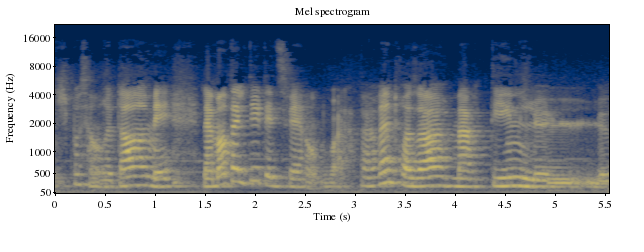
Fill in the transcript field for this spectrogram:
je sais pas si en retard, mais la mentalité était différente, voilà. Vers 23h, Martin, le,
